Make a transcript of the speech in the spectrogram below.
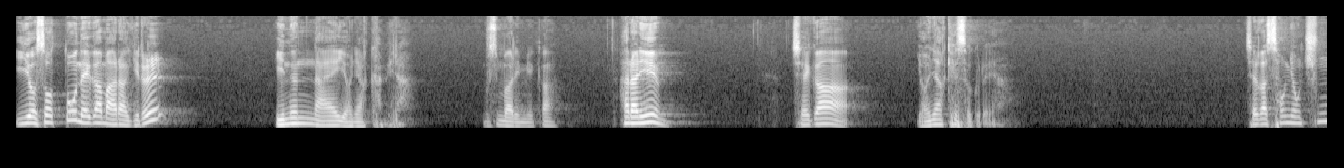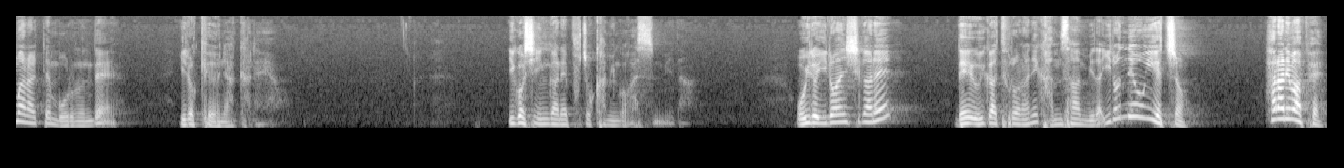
이어서 또 내가 말하기를 이는 나의 연약함이라. 무슨 말입니까? 하나님, 제가 연약해서 그래요. 제가 성령 충만할 땐 모르는데 이렇게 연약하네요. 이것이 인간의 부족함인 것 같습니다. 오히려 이러한 시간에 내 의가 드러나니 감사합니다. 이런 내용이겠죠. 하나님 앞에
